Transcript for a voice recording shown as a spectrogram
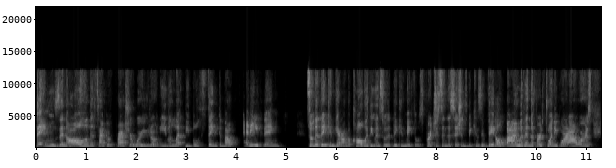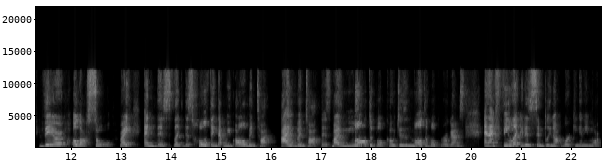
things and all of this type of pressure where you don't even let people think about anything so that they can get on the call with you and so that they can make those purchasing decisions because if they don't buy within the first 24 hours they're a lost soul right and this like this whole thing that we've all been taught I've been taught this by multiple coaches and multiple programs, and I feel like it is simply not working anymore.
